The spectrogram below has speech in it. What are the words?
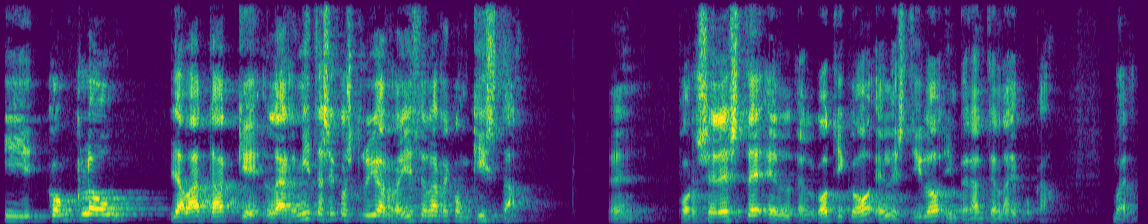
I conclou Llavata que la ermita se construyó a raíz de la reconquista, ¿eh? por ser este el, el, gótico, el estilo imperante en la época. Bueno,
